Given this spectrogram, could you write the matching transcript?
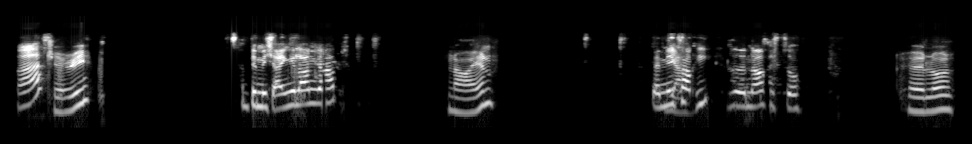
Was? Jerry? Habt ihr mich eingeladen gehabt? Nein. Bei mir kam diese Nachricht so. Hä, lol.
